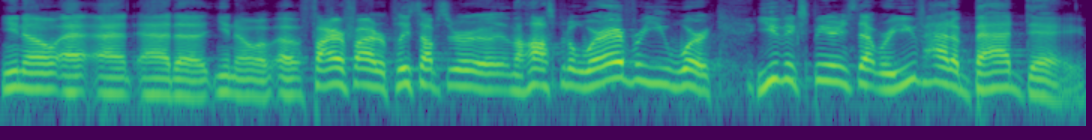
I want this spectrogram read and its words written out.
you know, at, at, at a, you know, a firefighter, police officer in the hospital, wherever you work, you've experienced that where you've had a bad day.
